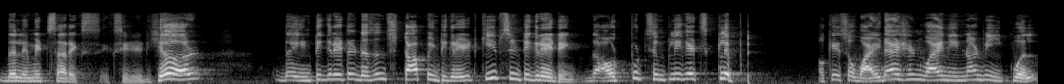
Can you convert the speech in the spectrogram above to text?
the limits are ex exceeded. Here, the integrator does not stop integrating, it keeps integrating, the output simply gets clipped. Okay. So, y dash and y need not be equal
